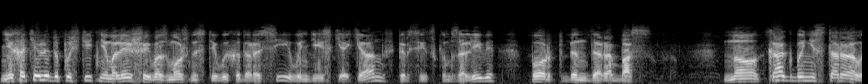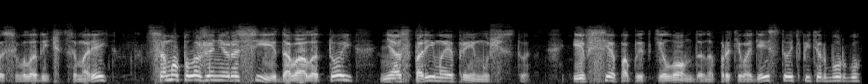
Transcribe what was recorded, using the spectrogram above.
не хотели допустить ни малейшей возможности выхода России в Индийский океан, в Персидском заливе, порт Бендерабас. Но как бы ни старалась владычица морей, само положение России давало той неоспоримое преимущество – и все попытки Лондона противодействовать Петербургу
